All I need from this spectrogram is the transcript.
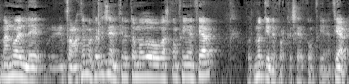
Manuel de información más precisa, en cierto modo más confidencial, pues no tiene por qué ser confidencial.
